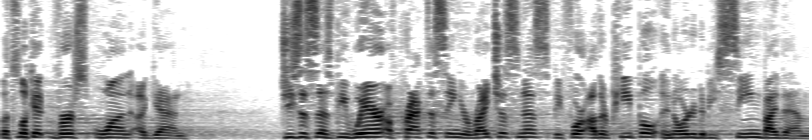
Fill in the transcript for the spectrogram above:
Let's look at verse 1 again. Jesus says, Beware of practicing your righteousness before other people in order to be seen by them,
